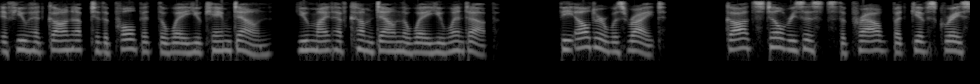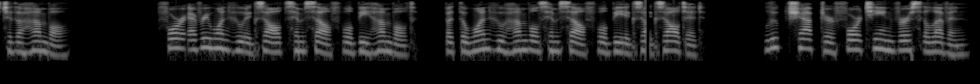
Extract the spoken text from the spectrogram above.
if you had gone up to the pulpit the way you came down, you might have come down the way you went up. The elder was right. God still resists the proud but gives grace to the humble. For everyone who exalts himself will be humbled, but the one who humbles himself will be exalted. Luke chapter 14 verse 11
